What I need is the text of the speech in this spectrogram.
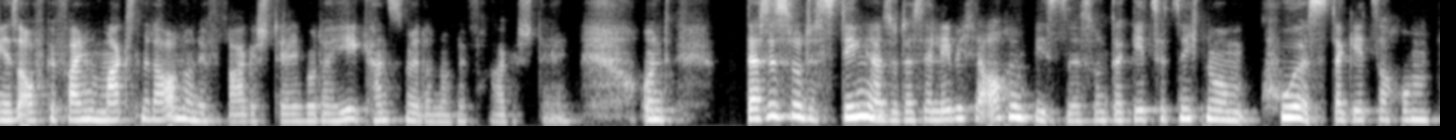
mir ist aufgefallen, du magst mir da auch noch eine Frage stellen oder hey, kannst du mir da noch eine Frage stellen? Und das ist so das Ding, also das erlebe ich ja auch im Business und da geht es jetzt nicht nur um Kurs, da geht es auch um,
